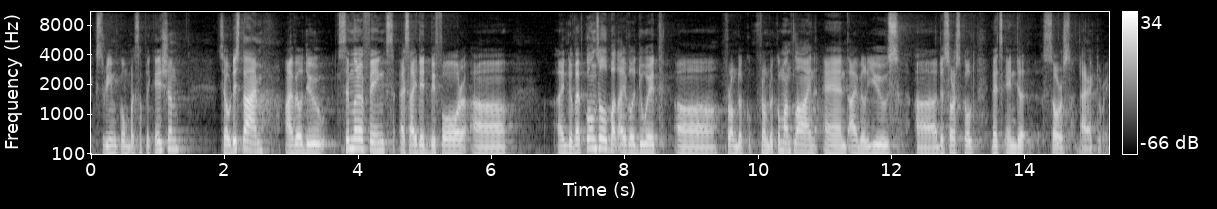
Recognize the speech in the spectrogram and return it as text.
extreme complex application. So this time, I will do similar things as I did before uh, in the web console, but I will do it uh, from, the, from the command line, and I will use uh, the source code that's in the source directory.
